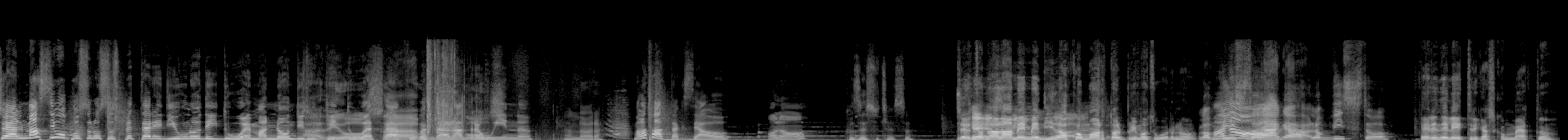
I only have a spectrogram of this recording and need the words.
Cioè, al massimo possono sospettare di uno dei due, ma non di tutti e due, Steph. Questa è un'altra win. Allora, Ma l'ha fatta Xiao? O no? cos'è successo? Sì, Che torna la meme di Loco morto al primo turno. L'ho Ma visto, no! raga, l'ho visto. Era in elettrica, scommetto.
